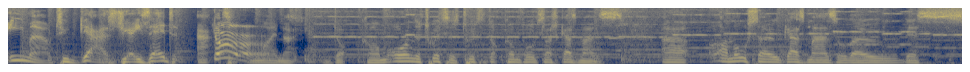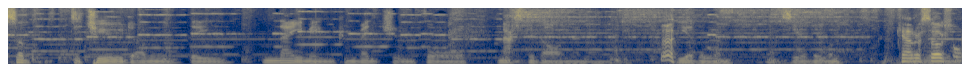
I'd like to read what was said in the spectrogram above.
email to gazjz at Gaz. mymac.com or on the Twitters, twitter.com forward slash gazmaz. Uh, I'm also gazmaz, although there's substitute on the naming convention for Mastodon and the other one. What's the other one? Counter social?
